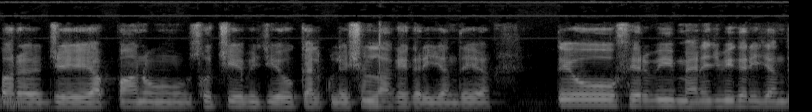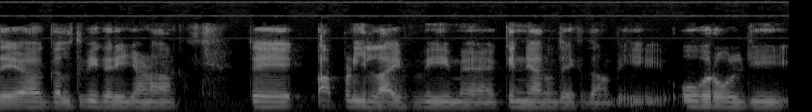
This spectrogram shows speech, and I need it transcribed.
ਪਰ ਜੇ ਆਪਾਂ ਨੂੰ ਸੋਚੀਏ ਵੀ ਜੇ ਉਹ ਕੈਲਕੂਲੇਸ਼ਨ ਲਾ ਕੇ ਕਰੀ ਜਾਂਦੇ ਆ ਤੇ ਉਹ ਫਿਰ ਵੀ ਮੈਨੇਜ ਵੀ ਕਰੀ ਜਾਂਦੇ ਆ ਗਲਤ ਵੀ ਕਰੀ ਜਾਣਾ ਤੇ ਆਪਣੀ ਲਾਈਫ ਵੀ ਮੈਂ ਕਿੰਨਿਆਂ ਨੂੰ ਦੇਖਦਾ ਵੀ ਓਵਰਆਲ ਜੀ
